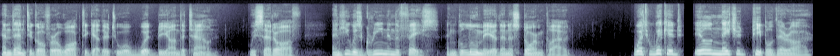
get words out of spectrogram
and then to go for a walk together to a wood beyond the town. We set off, and he was green in the face and gloomier than a storm cloud. What wicked, ill-natured people there are,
